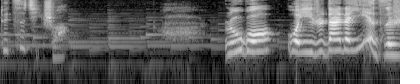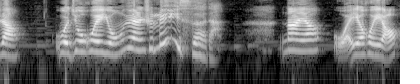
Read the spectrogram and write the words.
对自己说。如果我一直待在叶子上，我就会永远是绿色的，那样我也会有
